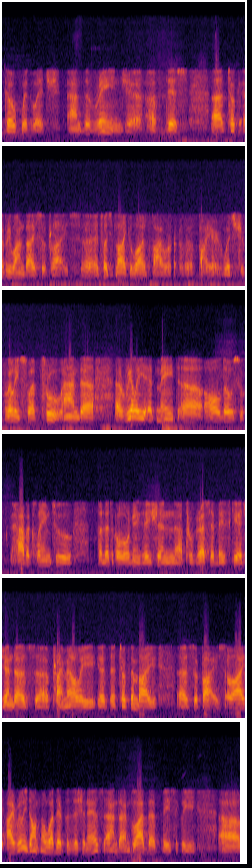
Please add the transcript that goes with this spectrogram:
scope with which, and the range uh, of this uh, took everyone by surprise. Uh, it was like a wildfire, uh, fire, which really swept through, and really it made all those who have a claim to political organization, uh, progressive basically agendas, uh, primarily, it, it, took them by uh, surprise. So I, I really don't know what their position is, and I'm glad that basically uh,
